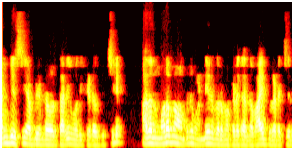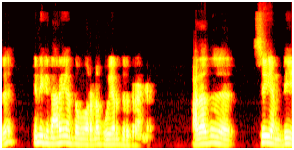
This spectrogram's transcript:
எம்பிசி அப்படின்ற ஒரு தனி ஒதுக்கீடு வந்துச்சு. அதன் மூலமாக வந்துட்டு வண்டியல் பெருமக்களுக்கு அந்த வாய்ப்பு கிடைச்சது. இன்னைக்கு நிறைய அந்த ஓரளவுக்கு உயர்ந்திருக்கிறாங்க. அதாவது சிஎன்டி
